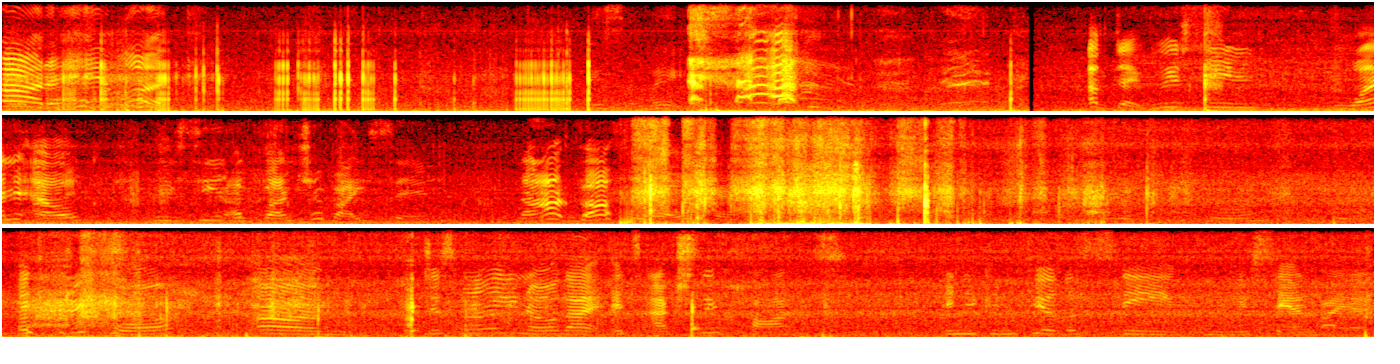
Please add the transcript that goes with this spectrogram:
God, hey, look. Update, we've seen one elk, we've seen a bunch of bison, not buffalo. It's pretty cool. Um, just want to let you know that it's actually hot, and you can feel the steam when you stand by it.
